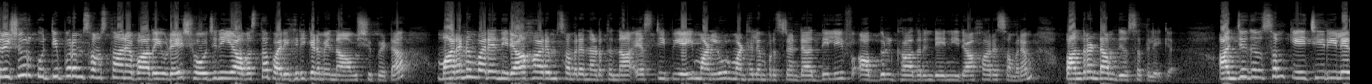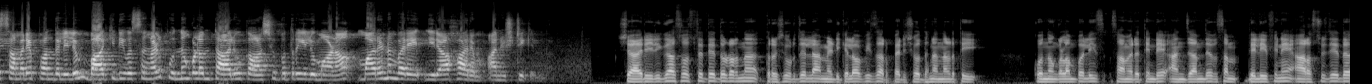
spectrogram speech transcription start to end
തൃശൂർ കുറ്റിപ്പുറം സംസ്ഥാന പാതയുടെ ശോചനീയ അവസ്ഥ പരിഹരിക്കണമെന്നാവശ്യപ്പെട്ട് മരണം വരെ നിരാഹാരം സമരം നടത്തുന്ന S T P I Manalur മണ്ഡലം പ്രസിഡന്റ് ദിലീപ് അബ്ദുൽ ഖാദറിന്റെ നിരാഹാര സമരം പന്ത്രണ്ടാം ദിവസത്തിലേക്ക്. അഞ്ചു ദിവസം കേച്ചേരിയിലെ സമരപ്പന്തലിലും ബാക്കി ദിവസങ്ങൾ കുന്നംകുളം താലൂക്ക് ആശുപത്രിയിലുമാണ് മരണം വരെ നിരാഹാരം അനുഷ്ഠിക്കുന്നത്. ശാരീരിക ശാരീരികാസ്വാസ്ഥ്യത്തെ തുടർന്ന് തൃശൂർ ജില്ലാ മെഡിക്കൽ ഓഫീസർ പരിശോധന നടത്തി. കുന്നംകുളം പോലീസ് സമരത്തിന്റെ അഞ്ചാം ദിവസം ദിലീപിനെ അറസ്റ്റ് ചെയ്ത്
